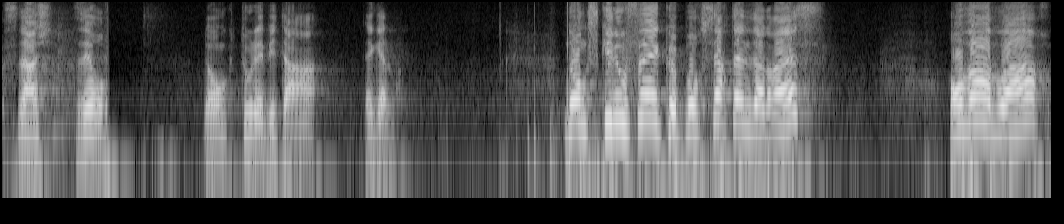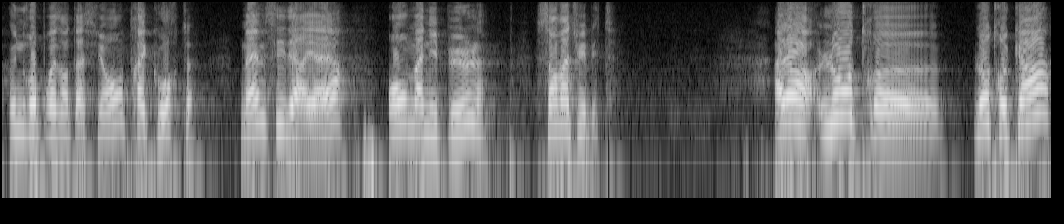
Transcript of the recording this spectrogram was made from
slash 0. Donc, tous les bits à 1 également. Donc, ce qui nous fait que pour certaines adresses, on va avoir une représentation très courte, même si derrière, on manipule 128 bits. Alors, l'autre l'autre cas,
